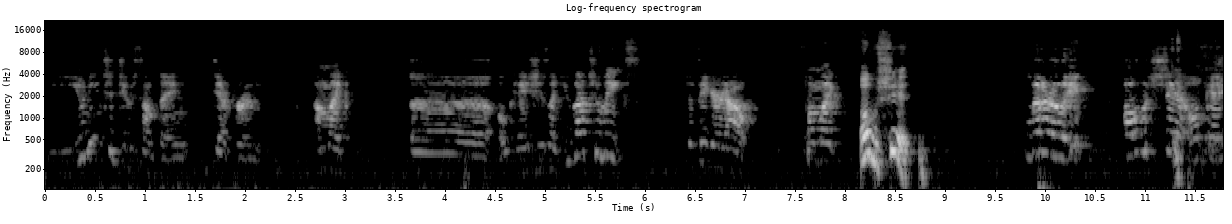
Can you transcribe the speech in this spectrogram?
"You need to do something different." I'm like, "Uh, okay." She's like, "You got two weeks to figure it out." I'm like, Oh shit. literally, oh shit, okay.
